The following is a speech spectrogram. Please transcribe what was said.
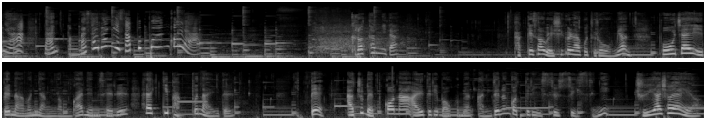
아니야. 난 엄마 사랑해서 뽀뽀한 거야. 그렇답니다. 밖에서 외식을 하고 들어오면 보호자의 입에 남은 양념과 냄새를 핥기 바쁜 아이들. 이때 아주 맵거나 아이들이 먹으면 안 되는 것들이 있을 수 있으니 주의하셔야 해요.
